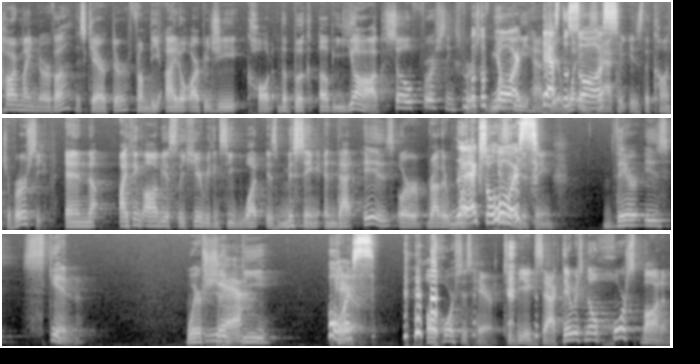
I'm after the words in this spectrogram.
Tar Minerva, this character from the idle RPG called the Book of Yog. So first things first, Book of what do we have that's here? the what sauce. exactly is the controversy? And uh, I think obviously here we can see what is missing, and that is, or rather, what actual isn't horse. missing. There is skin, where should Yeah. be Horse. a oh, horse's hair, to be exact. There is no horse bottom.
